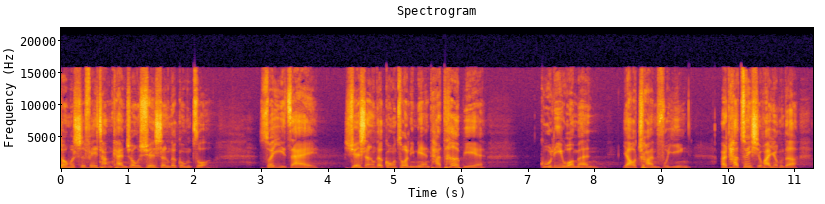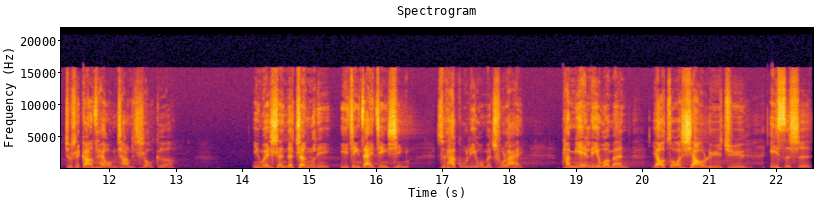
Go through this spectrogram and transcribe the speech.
周牧师非常看重学生的工作，所以在学生的工作里面，他特别鼓励我们要传福音，而他最喜欢用的就是刚才我们唱的这首歌，因为神的真理已经在进行，所以他鼓励我们出来，他勉励我们要做小驴驹，意思是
